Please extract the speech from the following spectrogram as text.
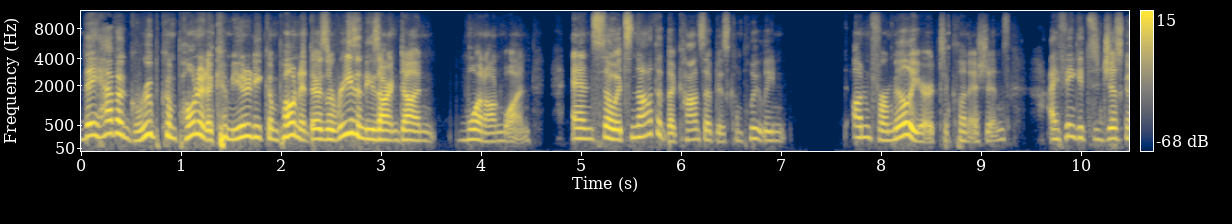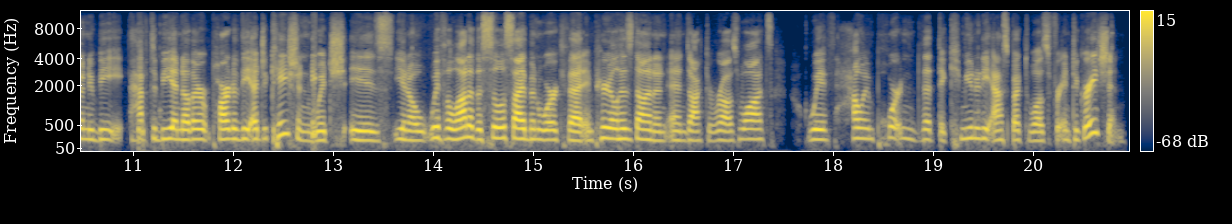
they have a group component, a community component. There's a reason these aren't done one-on-one. And so it's not that the concept is completely unfamiliar to clinicians. I think it's just going to be have to be another part of the education, which is, you know, with a lot of the psilocybin work that Imperial has done and, and Dr. Ros Watts, with how important that the community aspect was for integration.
